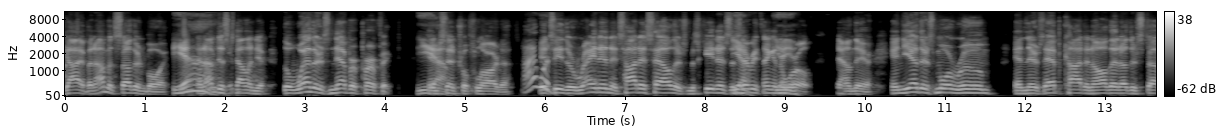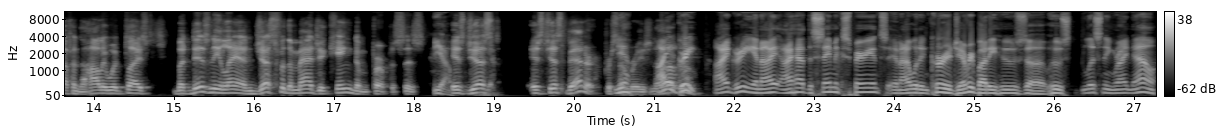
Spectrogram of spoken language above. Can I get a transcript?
guy, but I'm a Southern boy. yeah. And I'm just telling you, the weather's never perfect in. Central Florida. I would. It's either raining, it's hot as hell, there's mosquitoes, there's Yeah. everything in Yeah, the yeah. world down there. And yeah, there's more room and there's Epcot and all that other stuff and the Hollywood place. But Disneyland, just for the Magic Kingdom purposes, yeah. is just is just better for some Yeah, reason. I don't agree. know. I agree, and I, I had the same experience, and I would encourage everybody who's uh, who's listening right now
